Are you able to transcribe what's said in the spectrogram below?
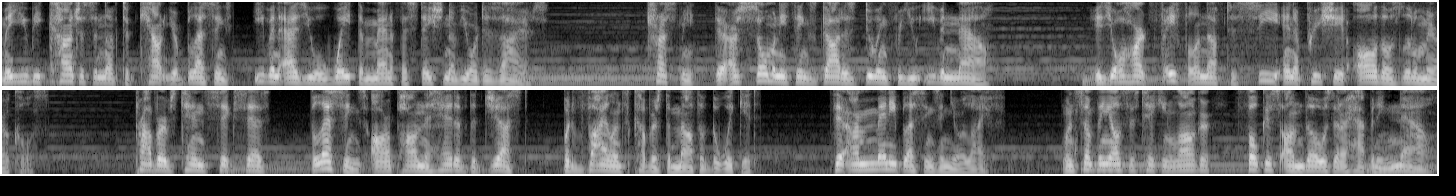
May you be conscious enough to count your blessings even as you await the manifestation of your desires. Trust me, there are so many things God is doing for you even now. Is your heart faithful enough to see and appreciate all those little miracles? Proverbs 10:6 says, "Blessings are upon the head of the just, but violence covers the mouth of the wicked." There are many blessings in your life. When something else is taking longer, focus on those that are happening now.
